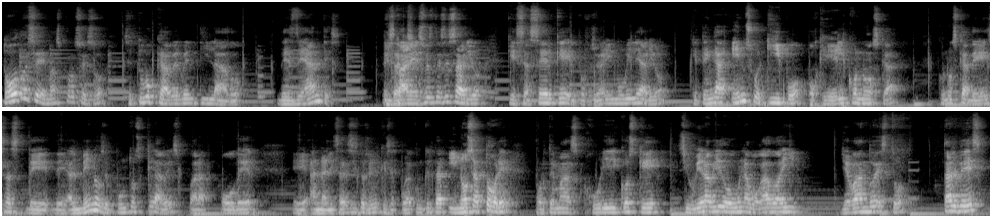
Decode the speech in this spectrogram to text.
todo ese demás proceso se tuvo que haber ventilado desde antes. Y para eso es necesario que se acerque el profesional inmobiliario, que tenga en su equipo o que él conozca, conozca de esas, de, de al menos de puntos claves para poder eh, analizar esa situación y que se pueda concretar y no se atore por temas jurídicos que si hubiera habido un abogado ahí llevando esto, tal vez,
